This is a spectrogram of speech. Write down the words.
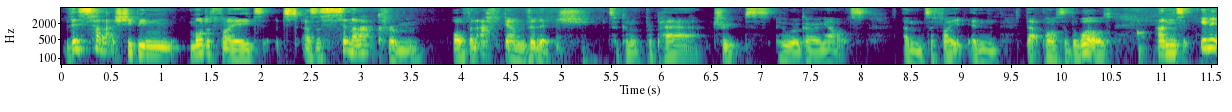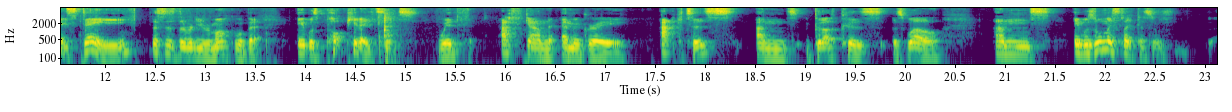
this had actually been modified as a simulacrum of an Afghan village to kind of prepare troops who were going out um, to fight in that part of the world. And in its day, this is the really remarkable bit, it was populated with Afghan emigre actors and Gurkhas as well. And it was almost like a sort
